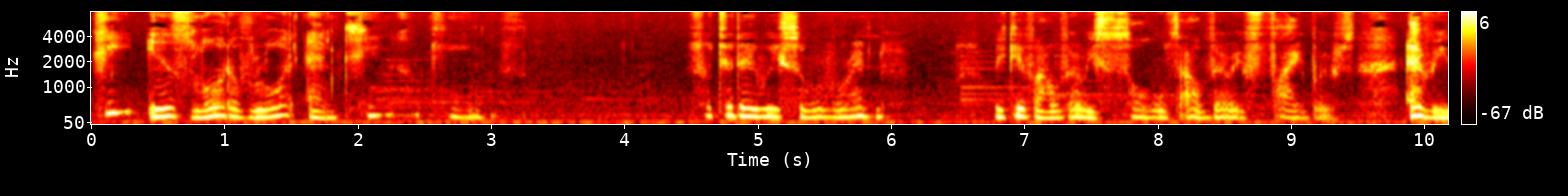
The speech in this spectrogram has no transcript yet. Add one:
He is Lord of Lords and King of Kings. So today we surrender. We give our very souls, our very fibers, every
